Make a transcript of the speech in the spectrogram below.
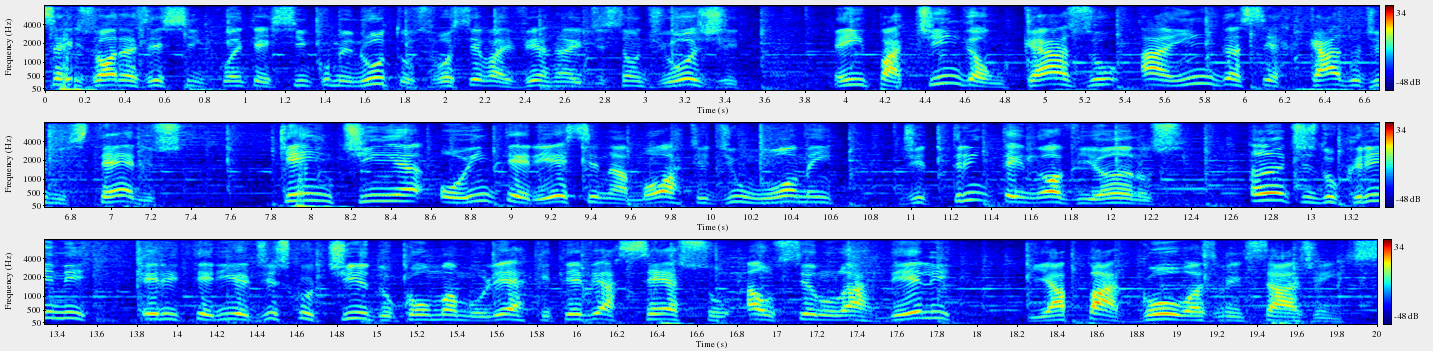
6 horas e 55 minutos. Você vai ver na edição de hoje. Em Patinga, um caso ainda cercado de mistérios. Quem tinha o interesse na morte de um homem de 39 anos? Antes do crime, ele teria discutido com uma mulher que teve acesso ao celular dele e apagou as mensagens.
